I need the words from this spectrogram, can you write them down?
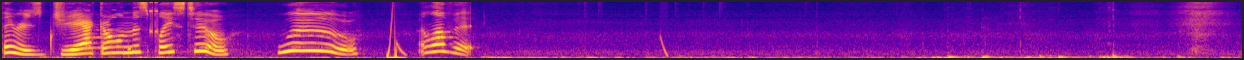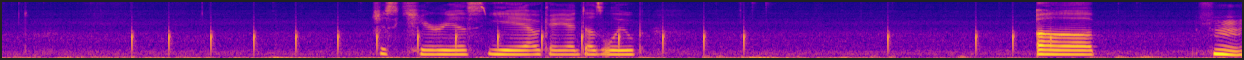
There is Jack all in this place too. Woo! I love it. Just curious. Yeah, okay, yeah, it does loop. Uh, hmm.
